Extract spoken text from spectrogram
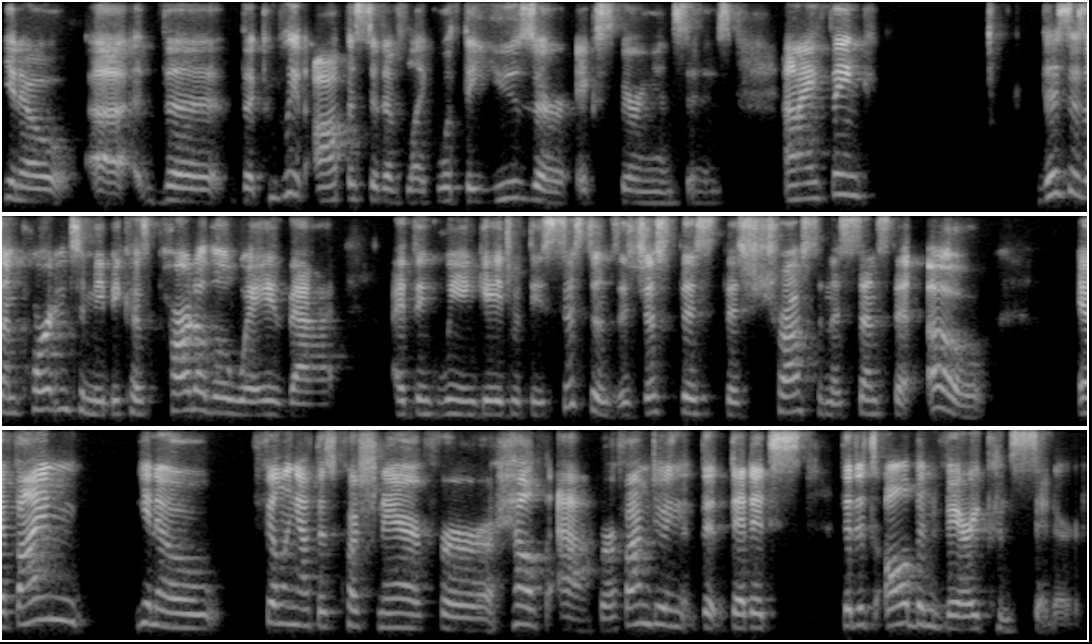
You know, uh, the the complete opposite of like what the user experience is. And I think this is important to me because part of the way that I think we engage with these systems is just this this trust in the sense that oh, if I'm you know filling out this questionnaire for a health app, or if I'm doing that, that it's that it's all been very considered,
